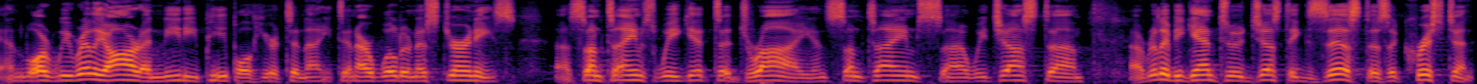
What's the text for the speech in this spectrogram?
and Lord, we really are a needy people here tonight in our wilderness journeys. Uh, sometimes we get dry, and sometimes uh, we just um, uh, really begin to just exist as a Christian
